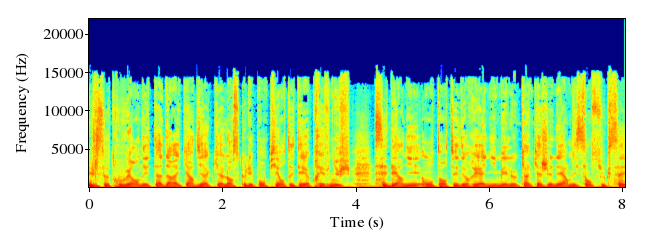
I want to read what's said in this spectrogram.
Il se trouvait en état d'arrêt cardiaque lorsque les pompiers ont été prévenus. Ces derniers ont tenté de réanimer le quinquagénaire mais sans succès.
